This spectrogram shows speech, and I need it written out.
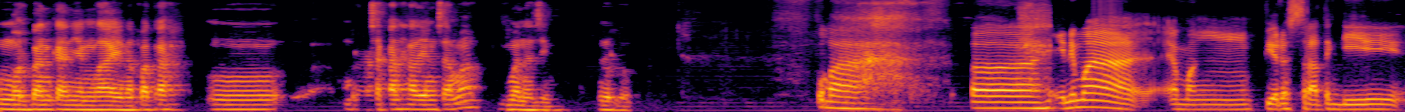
mengorbankan yang lain. Apakah um, merasakan hal yang sama? Gimana sih menurut lo? Wah, uh, ini mah emang pure strategi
